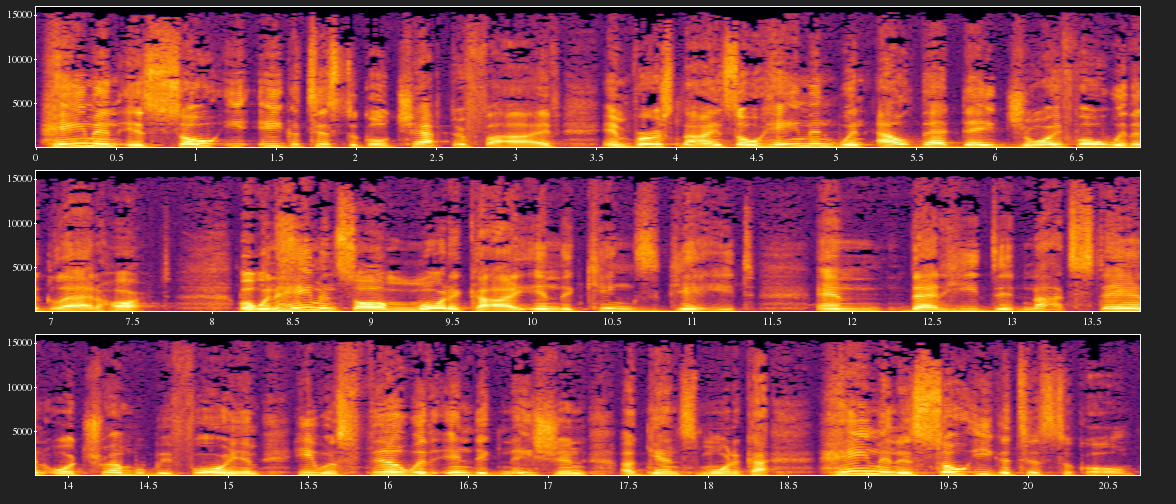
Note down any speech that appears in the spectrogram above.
Haman is so e- egotistical. Chapter 5 in verse 9. So Haman went out that day joyful with a glad heart. But when Haman saw Mordecai in the king's gate, and that he did not stand or tremble before him, he was filled with indignation against Mordecai. Haman is so egotistical.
